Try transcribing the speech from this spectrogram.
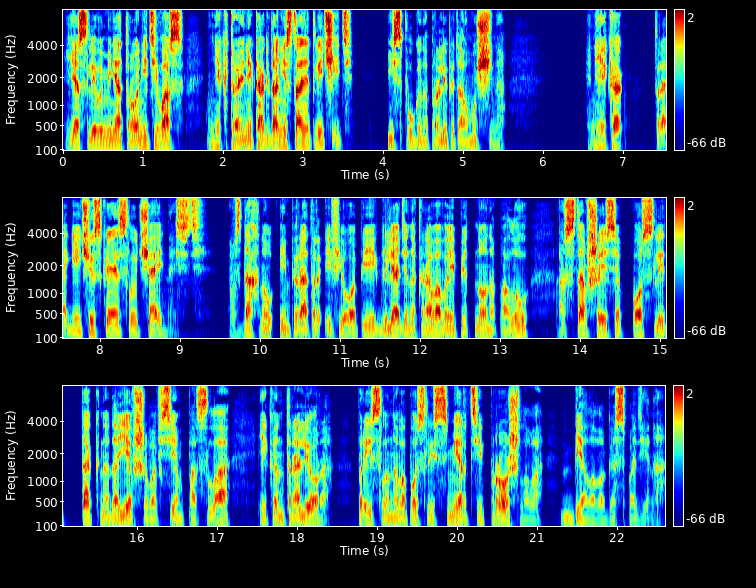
Если вы меня тронете, вас никто и никогда не станет лечить!» — испуганно пролепетал мужчина. «Никак трагическая случайность», — вздохнул император Эфиопии, глядя на кровавое пятно на полу, оставшееся после так надоевшего всем посла и контролера, присланного после смерти прошлого белого господина.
